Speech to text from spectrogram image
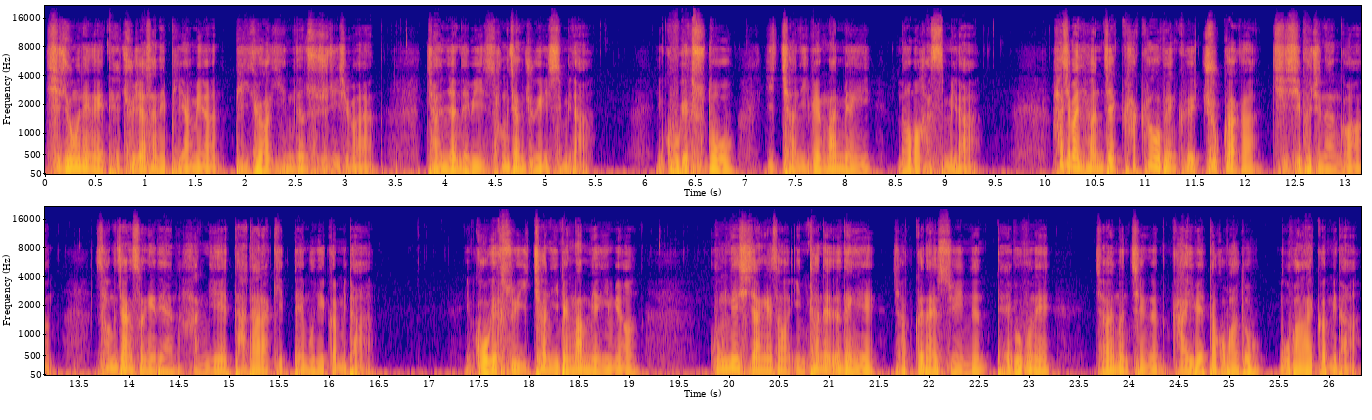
시중은행의 대출 자산에 비하면 비교하기 힘든 수준이지만 전년 대비 성장 중에 있습니다. 이 고객 수도 2,200만 명이 넘어갔습니다. 하지만 현재 카카오뱅크의 주가가 지지부진한 건 성장성에 대한 한계에 다다랐기 때문일 겁니다. 이 고객 수 2,200만 명이면 국내 시장에서 인터넷 은행에 접근할 수 있는 대부분의 젊은 층은 가입했다고 봐도 무방할 겁니다.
